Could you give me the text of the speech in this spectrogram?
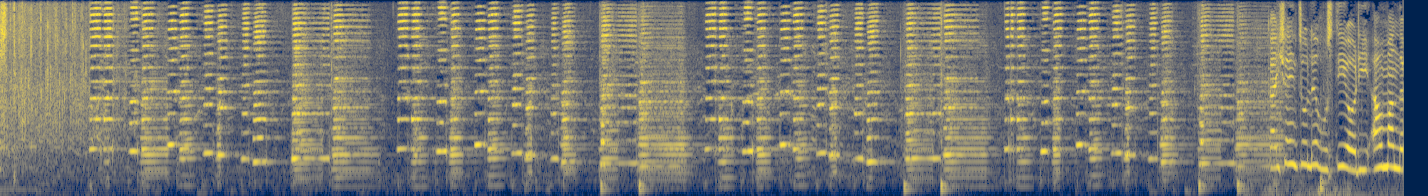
prest! Kaixo entzule guzti hori, hau mando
